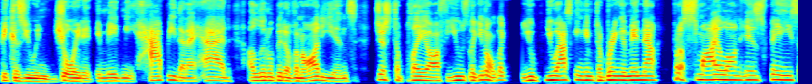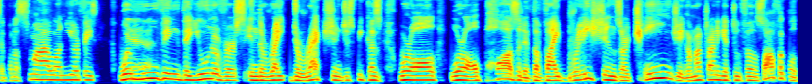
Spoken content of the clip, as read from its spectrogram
because you enjoyed it. It made me happy that I had a little bit of an audience just to play off use like you know like you you asking him to bring him in now put a smile on his face and put a smile on your face we're Yeah. moving the universe in the right direction just because we're all we're all positive the vibrations are changing i'm not trying to get too philosophical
